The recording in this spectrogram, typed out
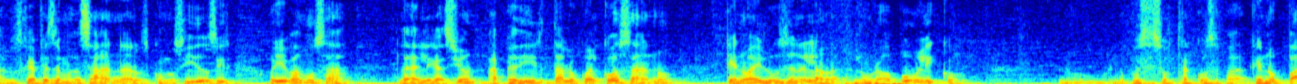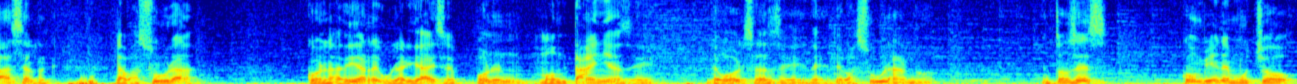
a, los jefes de manzana, a los conocidos, decir, oye, vamos a la delegación a pedir tal o cual cosa, ¿no? Que no hay luz en el alumbrado público. Bueno, pues es otra cosa, para que no pase la basura con la día regularidad y se ponen montañas de, bolsas de, de basura, ¿no? Entonces, conviene mucho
